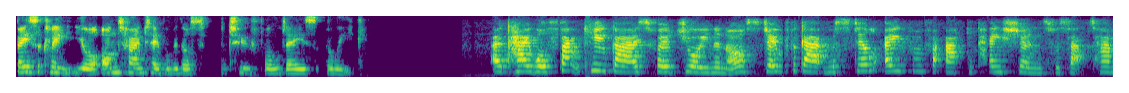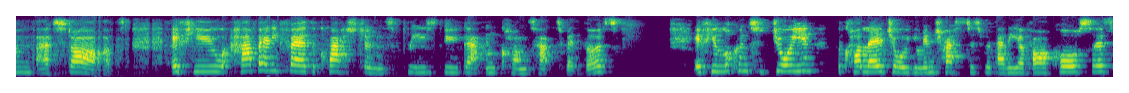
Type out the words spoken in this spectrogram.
basically, you're on timetable with us for two full days a week. Okay, well, thank you guys for joining us. Don't forget, we're still open for applications for September start. If you have any further questions, please do get in contact with us. If you're looking to join the college or you're interested with any of our courses,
